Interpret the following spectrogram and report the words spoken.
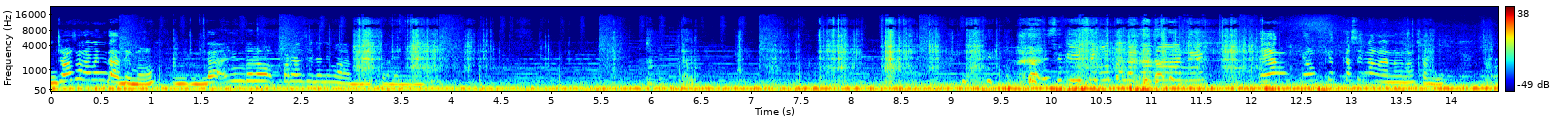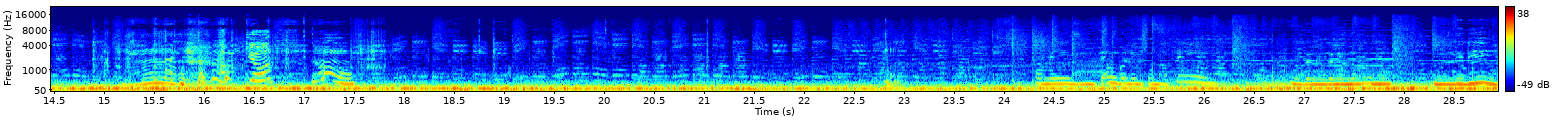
Tsaka sa namin daddy mo? Mm, Da, yung dalawa, parang sila ni mami. Gusto na niya. Sinisi mo talaga hanip. Eh, ang, ang cute kasi ng ano, ng sago. Mm. ang cute? Oo. Kami, hindi, ang galing po natin. Ang galing-galing na ano. Lidi.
